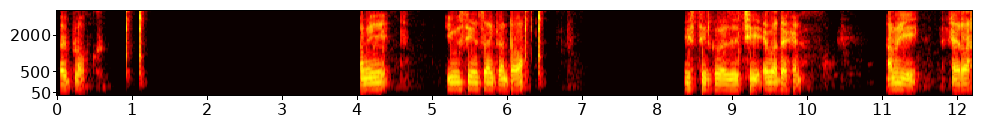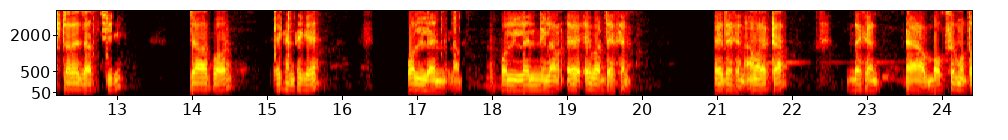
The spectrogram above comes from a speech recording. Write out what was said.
বাই ব্লক আমি ইউসিএস আইকনটা স্থির করে দিচ্ছি। এবার দেখেন, আমি রাস্টারে যাচ্ছি। যাওয়ার পর এখান থেকে পলি লাইন নিলাম। পলি লাইন নিলাম। এবার দেখেন এই দেখেন, আমার একটা, দেখেন বক্সের মতো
